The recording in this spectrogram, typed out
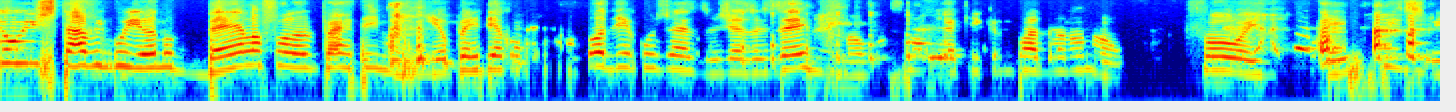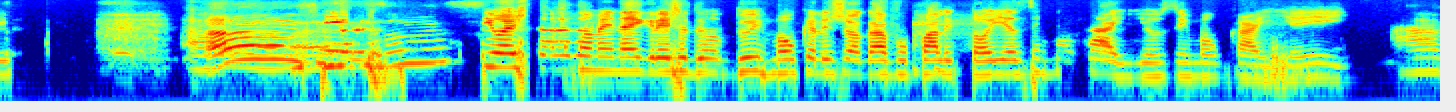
Eu estava engoiando dela falando perto de mim. Eu perdi a conexão todo dia com Jesus. Jesus, ei, irmão, vou sair aqui que não está dando, não. Foi. Desse jeito. Ai, Jesus. Tinha uma história também na igreja do, do irmão que ele jogava o paletó e as irmãs caíam, os irmãos caíam. Ei. Ah,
